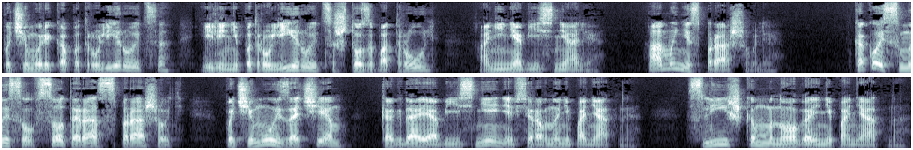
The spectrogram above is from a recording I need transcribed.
Почему река патрулируется или не патрулируется, что за патруль, они не объясняли, а мы не спрашивали. Какой смысл в сотый раз спрашивать, почему и зачем, когда и объяснения все равно непонятны? Слишком многое непонятно.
